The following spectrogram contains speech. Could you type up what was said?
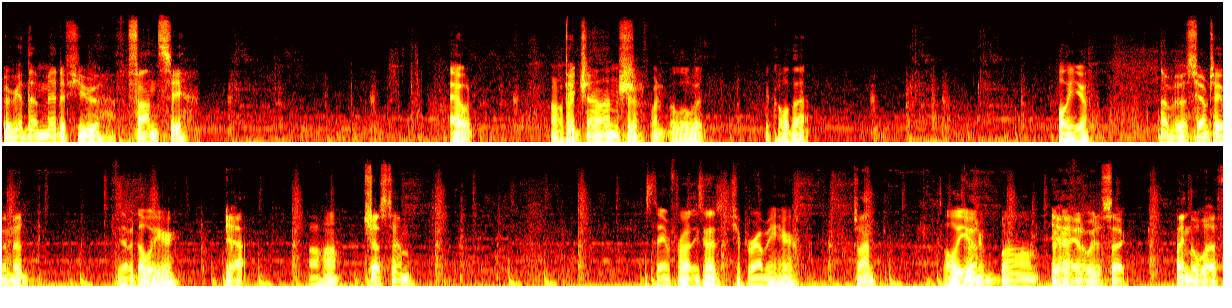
Go get the mid if you fancy. Out. I don't Big challenge. should have went a little bit. We call that. All you. No boost. Yeah, I'm taking the mid. Does he have a double here? Yeah. Uh huh. Just him. Stay in front. He's gonna chip around me here. It's fine. All you? Bump. Yeah, Okay. I gotta wait a sec. Playing the whiff.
